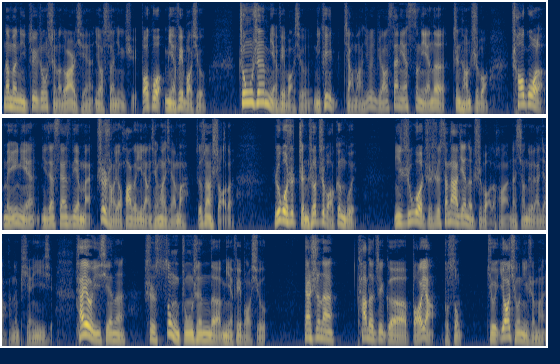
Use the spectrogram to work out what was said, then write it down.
那么你最终省了多少钱要算进去，包括免费保修，终身免费保修，你可以讲嘛，就是比方三年四年的正常质保，超过了每一年你在 4S 店买至少要花个一两千块钱吧，这算少的。如果是整车质保更贵，你如果只是三大件的质保的话，那相对来讲可能便宜一些。还有一些呢是送终身的免费保修，但是呢。它的这个保养不送，就要求你什么，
